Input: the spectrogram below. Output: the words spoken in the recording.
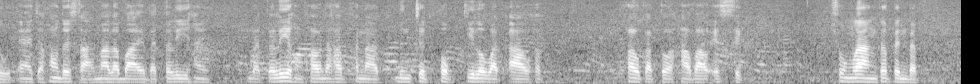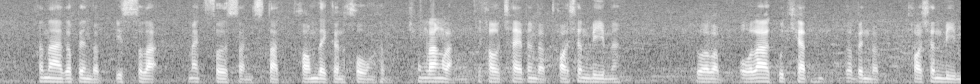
ดูดแอร์จากห้องโดยสารมาระบายแบตเตอรี่ให้ แบตเตอรี่ของเขานะครับ ขนาด 1.6 กิโลวัตต์อาวครับ เท่ากับตัว h a v a l S6 ช่วงล่างก็เป็นแบบข้างหน้าก็เป็นแบบอิสระ MacPherson สตัดพร้อมเหล็กกันโค้งครับ ช่วงล่างหลังที่เขาใช้เป็นแบบ torsion beam นะ ตัวแบบ Ola Good Cat ก็เป็นแบบ torsion beam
